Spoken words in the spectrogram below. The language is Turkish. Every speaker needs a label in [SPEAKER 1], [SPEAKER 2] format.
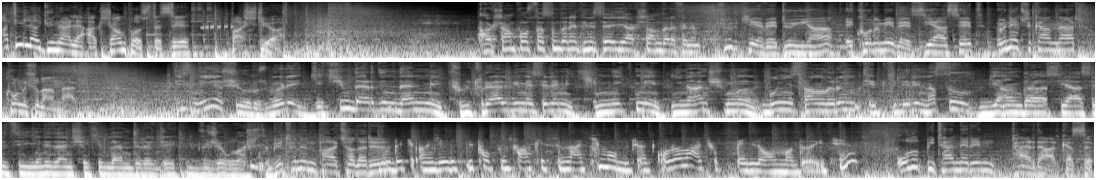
[SPEAKER 1] Atilla Güner'le Akşam Postası başlıyor.
[SPEAKER 2] Akşam postasından hepinize iyi akşamlar efendim.
[SPEAKER 3] Türkiye ve dünya, ekonomi ve siyaset, öne çıkanlar, konuşulanlar.
[SPEAKER 4] Biz ne yaşıyoruz? Böyle geçim derdinden mi? Kültürel bir mesele mi? Kimlik mi? inanç mı? Bu insanların tepkileri nasıl bir anda siyaseti yeniden şekillendirecek güce ulaştı?
[SPEAKER 3] Bütünün parçaları
[SPEAKER 5] buradaki öncelikli toplumsal kesimler kim olacak? Oralar çok belli olmadığı için
[SPEAKER 3] olup bitenlerin perde arkası.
